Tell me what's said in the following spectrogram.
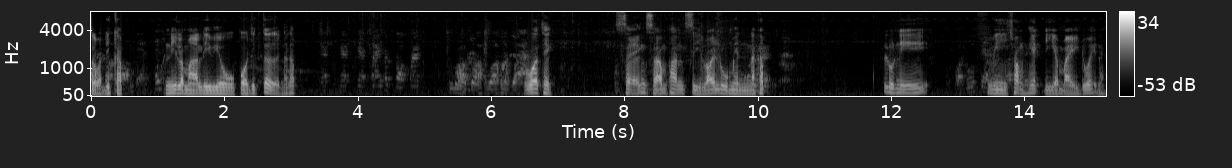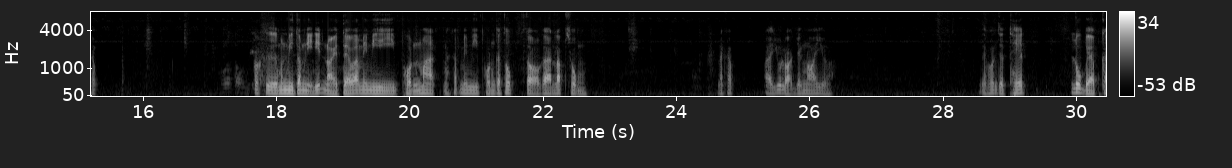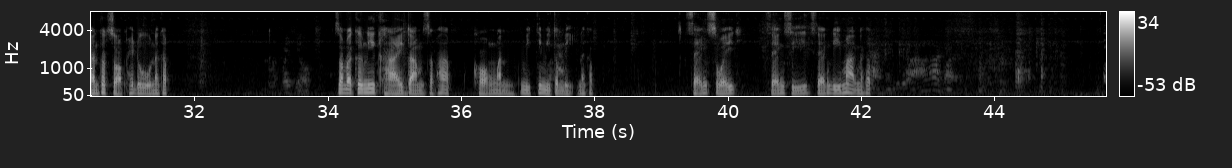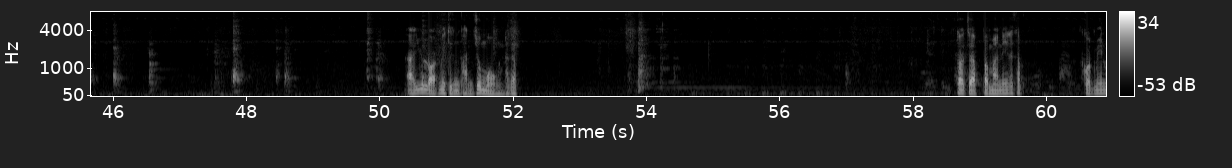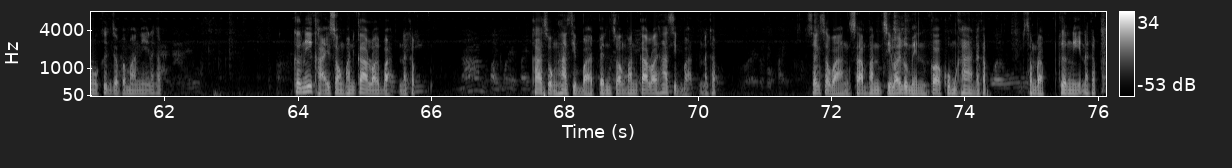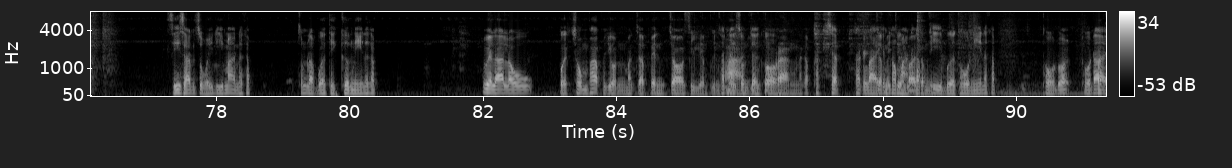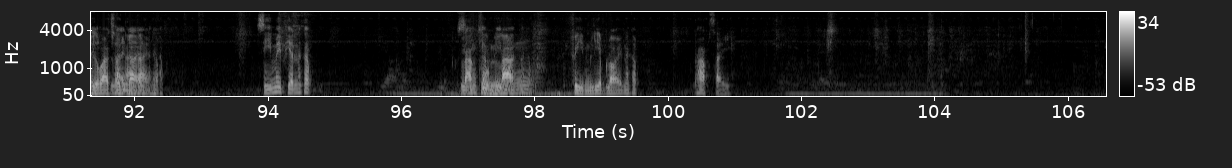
สวัสดีครับ วันนี้เรามารีวิวโปรเจคเตอร์นะครับบ่บ่บ่ฮอดบ่ w o r t e x แสง 3,400 ลูเมนนะครับ รุ่นนี้มีช่อง HDMI ด้วยนะครับ ก็คือมันมีตำหนินิดหน่อย แต่ว่าไม่มีผลมากนะครับ ไม่มีผลกระทบต่อการรับชมนะครับ อายุหลอดยังน้อยอยู่เดี๋ยวผมจะเทส รูปแบบการทดสอบให้ดูนะครับสำหรับเครื่องนี้ขายตามสภาพของมันมีที่มีตำหนินะครับ แสงสวยแสงสีแสงดีมากนะครับ อายุหลอดไม่ถึงพันชั่วโมงนะครับก็จะประมาณนี้นะครับ กดเมนูขึ้นจะประมาณนี้นะครับ เครื่องนี้ขาย 2,900 บาทนะครับ ค่าส่ง 50 บาทเป็น 2,950 บาทนะครับ แสงสว่าง 3,400 ลูเมนก็คุ้มค่านะครับสำหรับเครื่องนี้นะครับ สีสันสวยดีมากนะครับสำหรับเวอร์ติกเครื่องนี้นะครับ เวลาเราเปิดชมภาพยนตร์มันจะเป็นจอสี่เหลี่ยมผืนผ้าท่านใดสนใจก็กลางนะครับ ทักแชททักไลน์กันเข้ามานะครับที่เบอร์โทรนี้นะครับ โทรด้วยโทรได้ถือว่าใช้งานได้นะครับ สีไม่เพี้ยนนะครับ ล้างฝุ่นล้างฟิล์มเรียบร้อยนะครับ ภาพใส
